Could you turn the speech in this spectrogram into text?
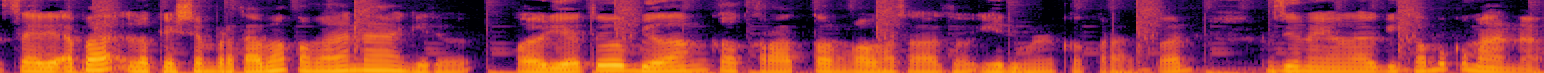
Saya apa location pertama ke mana gitu. Kalau dia tuh bilang ke keraton kalau nggak salah tuh. Iya di mana ke keraton. Terus dia nanya lagi kamu ke mana?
